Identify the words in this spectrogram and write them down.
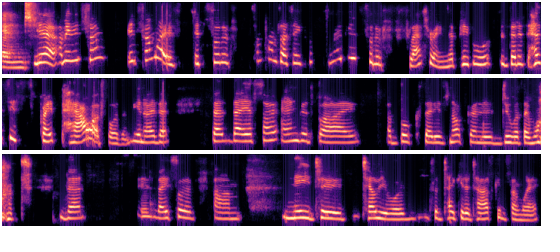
And yeah, I mean, in some in some ways, it's sort of sometimes I think maybe it's sort of flattering that people that it has this great power for them. You know that that they are so angered by a book that is not going to do what they want that they sort of um, need to tell you or to take you to task in some way.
